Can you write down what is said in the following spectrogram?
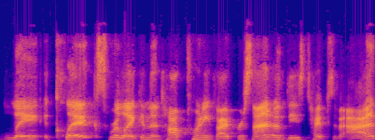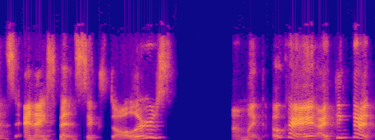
link clicks were like in the top 25% of these types of ads and i spent six dollars i'm like okay i think that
